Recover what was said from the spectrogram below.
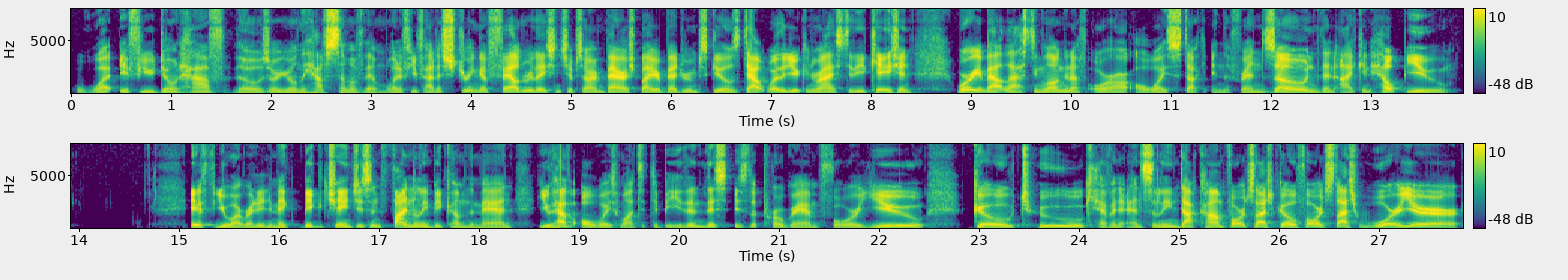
What if you don't have those or you only have some of them? What if you've had a string of failed relationships, are embarrassed by your bedroom skills, doubt whether you can rise to the occasion, worry about lasting long enough, or are always stuck in the friend zone? Then I can help you. If you are ready to make big changes and finally become the man you have always wanted to be, then this is the program for you go to kevinandceline.com forward slash go forward slash warrior.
